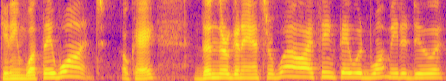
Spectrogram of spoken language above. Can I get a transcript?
getting what they want. Okay? Then they're going to answer, well, I think they would want me to do it.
